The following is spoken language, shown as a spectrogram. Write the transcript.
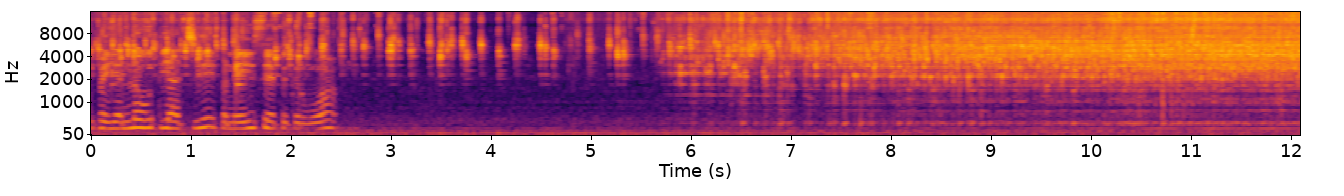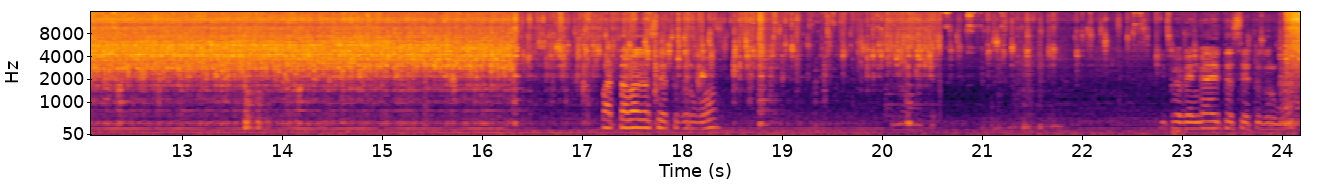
இப்போ எண்ணெய் ஊற்றியாச்சு இப்போ நெய் சேர்த்துக்கிருவோம். பட்டை வகை சேர்த்துக்கிருவோம். இப்போ வெங்காயத்தை சேர்த்துக்கிருவோம்.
